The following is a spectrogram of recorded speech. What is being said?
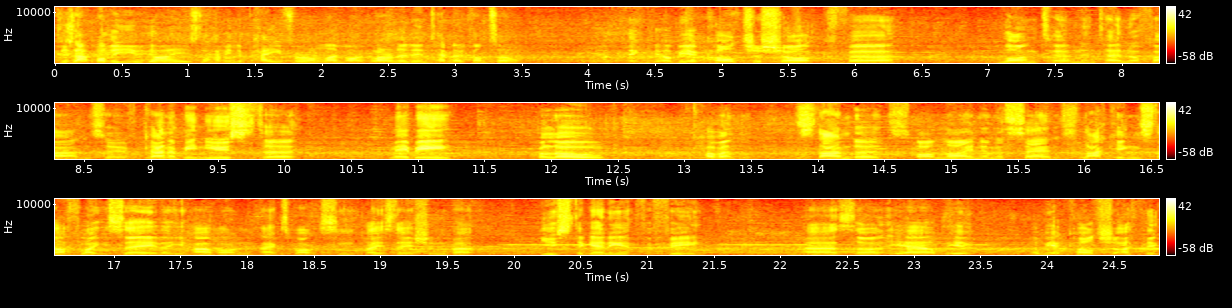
does that bother you guys, having to pay for online multiplayer on a Nintendo console? I think it'll be a culture shock for long-term Nintendo fans who've kind of been used to maybe below current standards online in a sense, lacking stuff like you say that you have on Xbox and PlayStation, but used to getting it for free. Uh, so yeah, it'll be a, it'll be a culture. I think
